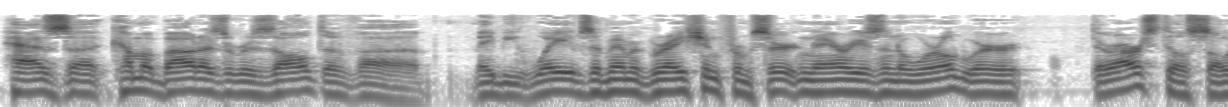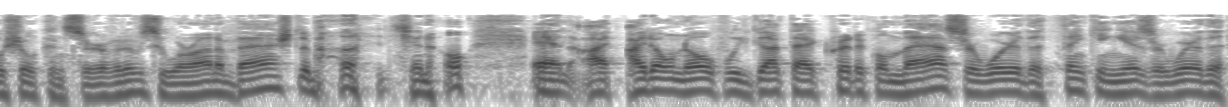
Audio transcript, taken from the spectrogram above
has uh, come about as a result of maybe waves of immigration from certain areas in the world where there are still social conservatives who are unabashed about it, you know. And I, I don't know if we've got that critical mass or where the thinking is or where the,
